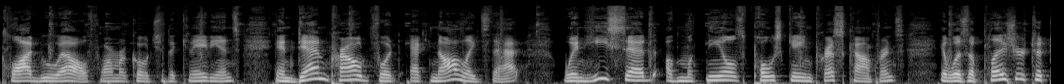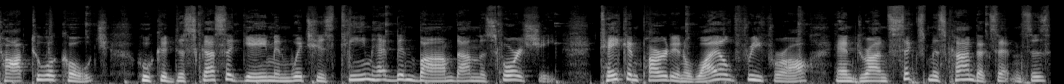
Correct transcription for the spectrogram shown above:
Claude Ruel, former coach of the Canadiens, and Dan Proudfoot acknowledged that when he said of MacNeil's post game press conference, it was a pleasure to talk to a coach who could discuss a game in which his team had been bombed on the score sheet, taken part in a wild free for all, and drawn six misconduct sentences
